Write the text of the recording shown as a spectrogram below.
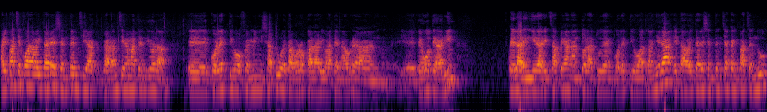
Aipatzekoa da baita ere, sententziak garrantzia ematen diola e, kolektibo feminizatu eta borrokalari baten aurrean e, egoteari, elaren gidaritzapean antolatu den kolektibo bat gainera, eta baita ere sententziak aipatzen du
